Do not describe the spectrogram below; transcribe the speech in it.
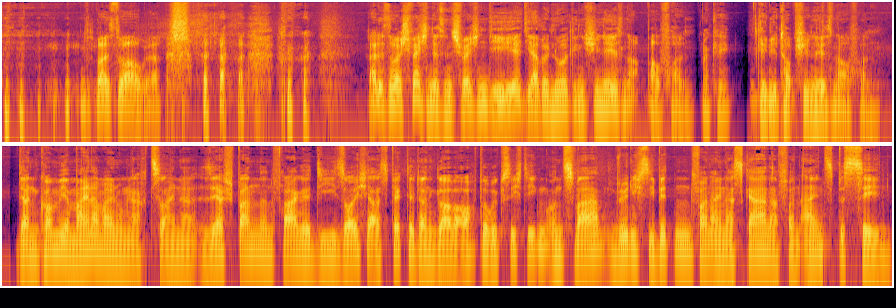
das weißt du auch, ja. Ja, das sind aber Schwächen. Das sind Schwächen, die, die aber nur gegen Chinesen auffallen. Okay. Gegen die Top-Chinesen auffallen. Dann kommen wir meiner Meinung nach zu einer sehr spannenden Frage, die solche Aspekte dann, glaube ich, auch berücksichtigen. Und zwar würde ich Sie bitten, von einer Skala von 1 bis 10,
